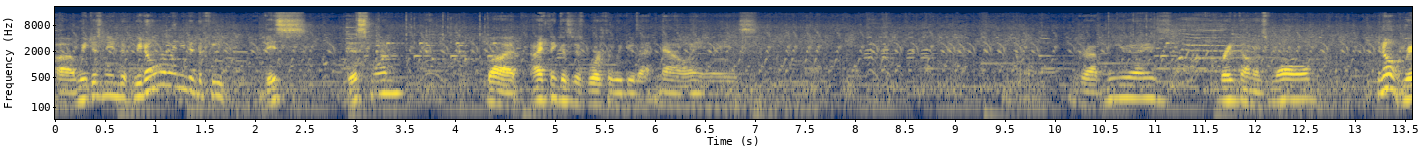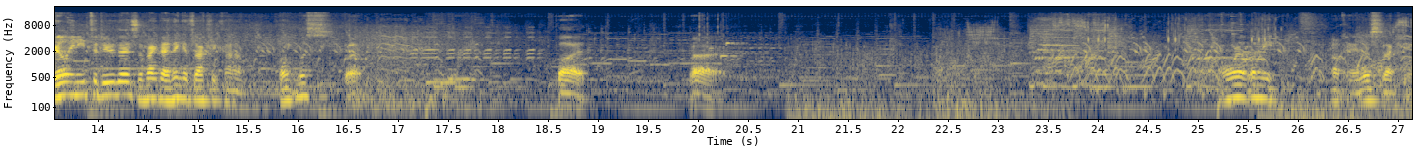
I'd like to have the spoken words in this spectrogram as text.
Uh, we just need to- we don't really need to defeat this, this one, but I think it's just worth it we do that now anyways. Grab me, guys. Break down this wall. You don't really need to do this. In fact, I think it's actually kind of pointless, but... But... But... I let me... Okay, this is actually...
